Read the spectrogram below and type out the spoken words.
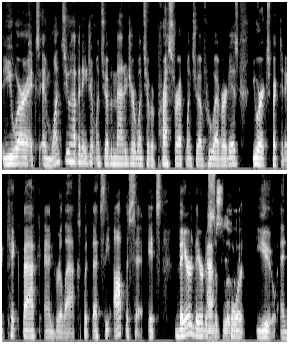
you are ex- and once you have an agent once you have a manager once you have a press rep once you have whoever it is you are expected to kick back and relax. But that's the opposite. It's they're there to Absolutely. support you and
